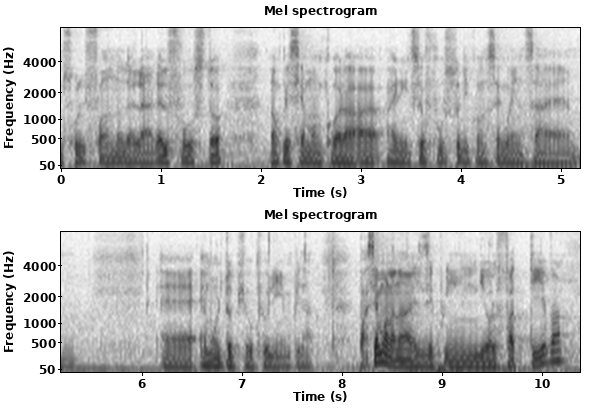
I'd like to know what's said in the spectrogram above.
sul fondo del, del, fusto, ma qui siamo ancora a, a inizio fusto, di conseguenza è, è, è molto più, più limpida. Passiamo all'analisi quindi olfattiva.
